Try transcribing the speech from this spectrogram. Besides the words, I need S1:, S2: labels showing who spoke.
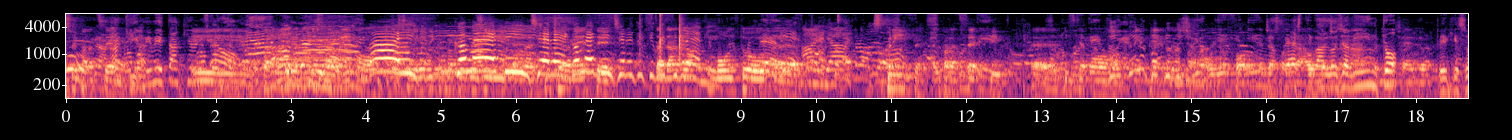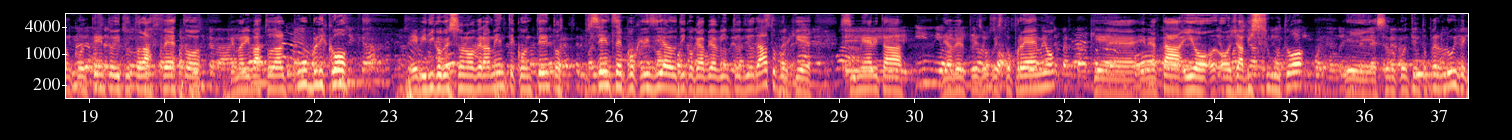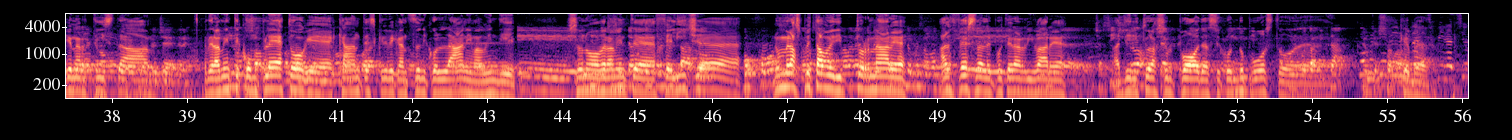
S1: presso i palazzetti.
S2: Anch'io, mi metto anch'io
S1: E-
S2: in giro.
S3: Vai, com'è vincere? Com'è vincere tutti questi
S1: anche
S3: premi?
S1: molto eh, sprint ai palazzetti eh, li stiamo riempiendo diciamo
S2: Io il mio
S1: sold out,
S2: festival l'ho già vinto perché sono contento di tutto l'affetto che mi è arrivato dal pubblico e vi dico che sono veramente contento, senza ipocrisia lo dico che abbia vinto Diodato perché si merita di aver preso questo premio che in realtà io ho già vissuto e sono contento per lui perché è un artista veramente completo che canta e scrive canzoni con l'anima, quindi sono veramente felice, non me l'aspettavo di tornare al festival e poter arrivare addirittura sul podio al secondo posto, e- che bello.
